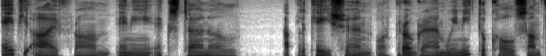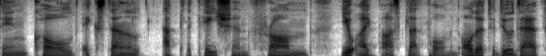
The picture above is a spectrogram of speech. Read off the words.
API from any external application or program, we need to call something called external application from UiPath platform. In order to do that,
